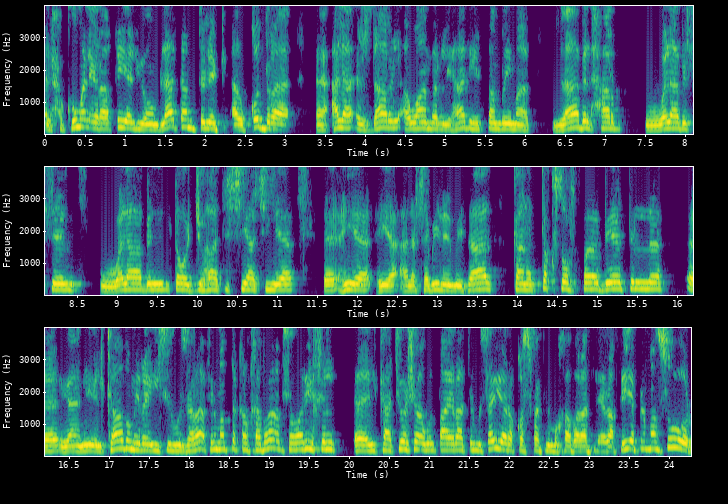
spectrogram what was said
الحكومة العراقية اليوم لا تمتلك القدرة على إصدار الأوامر لهذه التنظيمات لا بالحرب ولا بالسلم ولا بالتوجهات السياسية هي هي على سبيل المثال كانت تقصف بيت يعني الكاظمي رئيس الوزراء في المنطقة الخضراء بصواريخ الكاتيوشا أو الطائرات المسيرة قصفت المخابرات العراقية في المنصور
